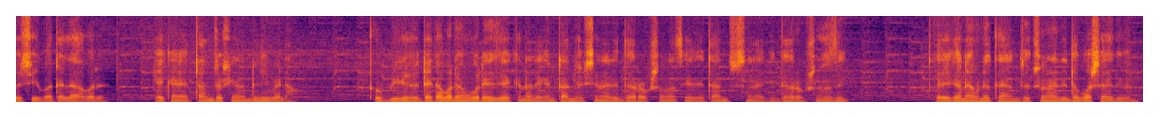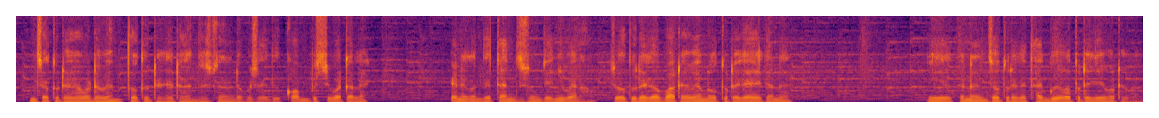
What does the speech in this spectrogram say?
বেশি পাঠালে আবার এখানে ট্রানজাকশন নিবে না। তো বিকাশে টাকা পাঠানোর পরে যে এখানে দেখেন ট্রানজাকশন ট্রানজাকশনারি দেওয়ার অপশন আছে যে ট্রানজাকশনারি দেওয়ার অপশন আছে। তো এখানে আপনি ট্রানজাকশন আইডিটা বসাই দেবেন। যত টাকা পাঠাবেন, তত টাকা ট্রানজাকশন আইডিটা বসাই দেবেন। কম বেশি পাঠালে এখানে কিন্তু ট্রানজাকশনটা নিবে না। যত টাকা পাঠাবেন, অত টাকা এখানে এখানে যত টাকা থাকবে, অত টাকাই পাঠাবেন।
